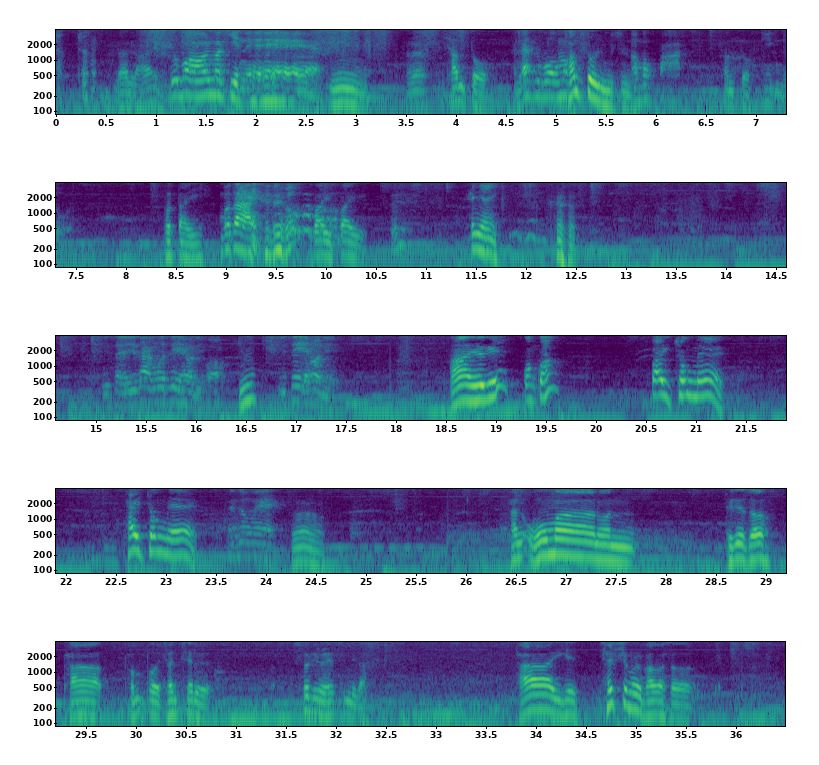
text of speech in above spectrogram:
이, 아, 뽀빼냐, 뽀빼냐. tay khai thì cần mà không 응. 응. 여기다 착착착 날라. cứ bò mà kiên nè 음, 삼도. nó cứ bò mà 삼도 무슨? ăn bóc bát 삼도. kiên rồi 버따이. mà tài 빠이 빠이. 행냥. đi xe đi thang mưa xe hả đi bỏ 응? đi xe hả đi 아 여기 꽝꽝 빠이 총매 파이 총매 đây xong mẹ 어. 한 5만 원 들여서 다 범퍼 전체를 수리를 했습니다 다 이게 철심을 박아서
